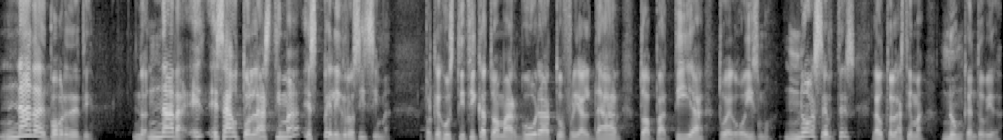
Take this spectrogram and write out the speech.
nada de pobre de ti. nada, esa autolástima es peligrosísima porque justifica tu amargura, tu frialdad, tu apatía, tu egoísmo. No aceptes la autolástima nunca en tu vida.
